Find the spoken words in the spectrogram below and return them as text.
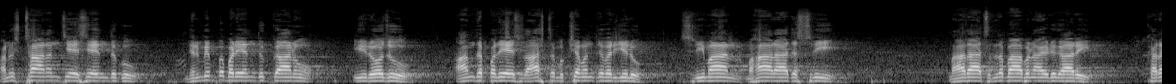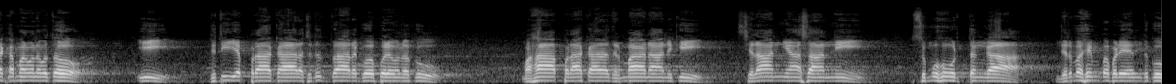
అనుష్ఠానం చేసేందుకు నిర్మింపబడేందుకు గాను ఈరోజు ఆంధ్రప్రదేశ్ రాష్ట్ర ముఖ్యమంత్రి వర్యులు శ్రీమాన్ మహారాజశ్రీ నారా చంద్రబాబు నాయుడు గారి కరకమలములతో ఈ ద్వితీయ ప్రాకార చతుర్ద్వార గోపురములకు మహాప్రాకార నిర్మాణానికి శిలాన్యాసాన్ని సుముహూర్తంగా నిర్వహింపబడేందుకు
